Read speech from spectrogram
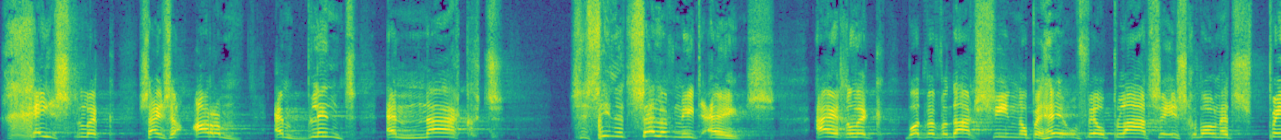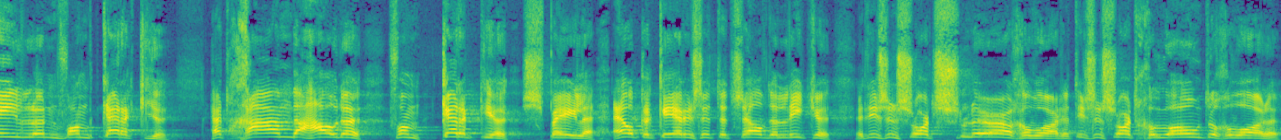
Geestelijk zijn ze arm en blind en naakt. Ze zien het zelf niet eens. Eigenlijk wat we vandaag zien op heel veel plaatsen is gewoon het spelen van kerkje. Het gaande houden van kerkje spelen. Elke keer is het hetzelfde liedje. Het is een soort sleur geworden. Het is een soort gewoonte geworden.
